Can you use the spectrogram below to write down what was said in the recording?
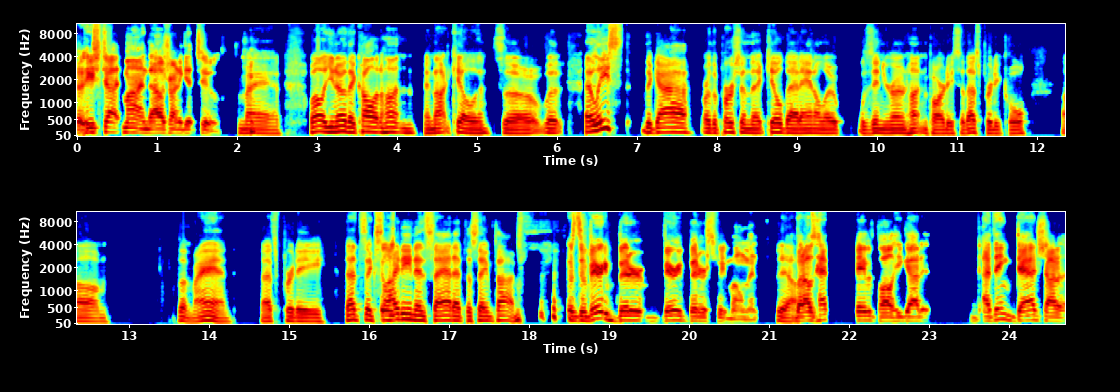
so he shot mine that I was trying to get to. Man, well, you know they call it hunting and not killing. So, but at least the guy or the person that killed that antelope was in your own hunting party, so that's pretty cool. Um, but man, that's pretty. That's exciting was, and sad at the same time. it was a very bitter, very bittersweet moment. Yeah, but I was happy. David Paul, he got it. I think Dad shot an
